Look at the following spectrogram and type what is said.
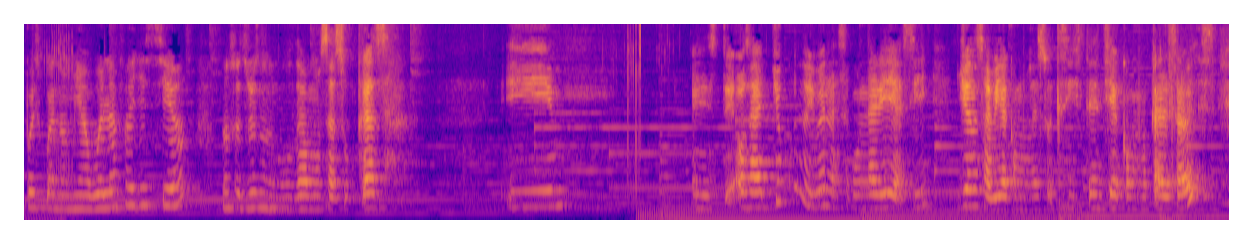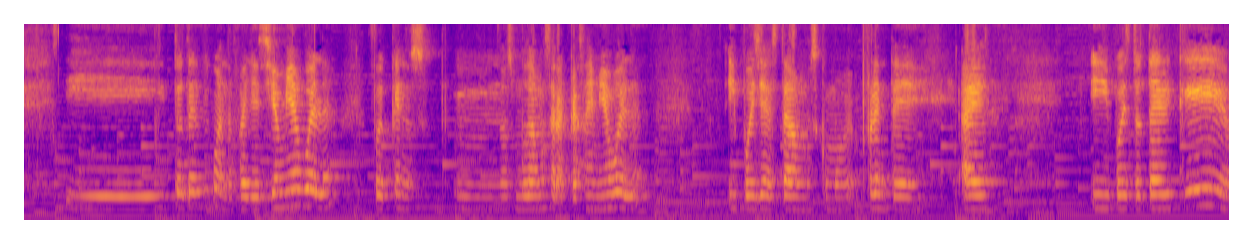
pues cuando mi abuela falleció, nosotros nos mudamos a su casa. Y, este, o sea, yo cuando iba en la secundaria y así, yo no sabía como de su existencia como tal, ¿sabes? Y total que cuando falleció mi abuela fue que nos, mm, nos mudamos a la casa de mi abuela y pues ya estábamos como frente a él. Y pues total que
